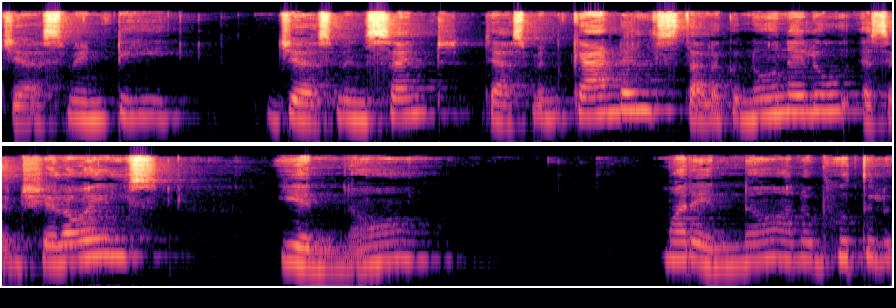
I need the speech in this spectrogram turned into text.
Jasmine tea jasmine scent jasmine candles తలకు నూనెలు ఎసెన్షియల్ ఆయిల్స్ ఎన్నో మరెన్నో అనుభూతులు.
